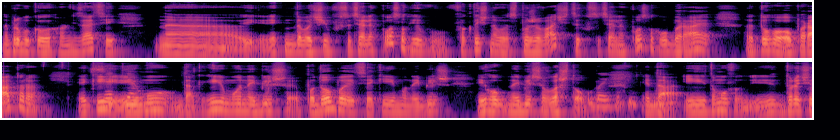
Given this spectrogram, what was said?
неприбуткових організацій, як надавачів соціальних послуг, і фактично споживач цих соціальних послуг обирає того оператора, який йому так, який йому найбільше подобається, який йому найбільш його найбільше влаштовує. І, да, і тому, і, до речі,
